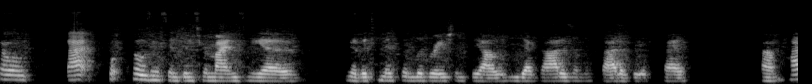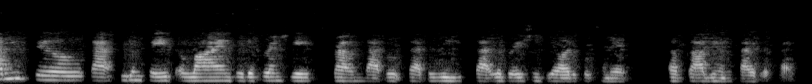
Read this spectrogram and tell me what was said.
So that closing sentence reminds me of you know, the tenets of liberation theology that God is on the side of the oppressed. Um, how do you feel that freedom faith aligns or differentiates from that that belief, that liberation theological tenet of God being on the side of the oppressed?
